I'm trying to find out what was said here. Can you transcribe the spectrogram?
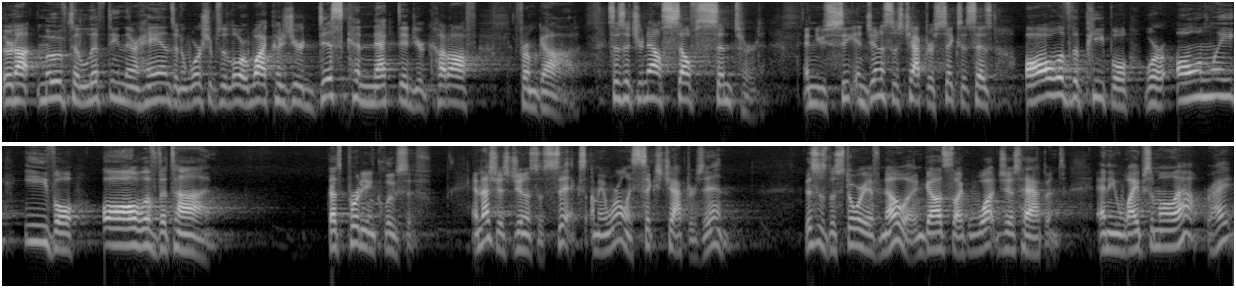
they're not moved to lifting their hands and worship to the Lord. Why? Because you're disconnected, you're cut off from God. It says that you're now self centered. And you see in Genesis chapter 6, it says, all of the people were only evil all of the time. That's pretty inclusive. And that's just Genesis 6. I mean, we're only six chapters in. This is the story of Noah, and God's like, what just happened? And he wipes them all out, right?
